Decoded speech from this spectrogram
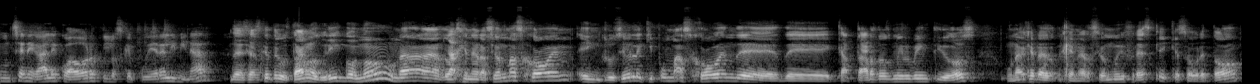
un Senegal, Ecuador, los que pudiera eliminar. Decías que te gustaban los gringos, ¿no? Una, la generación más joven, e inclusive el equipo más joven de, de Qatar 2022, una generación muy fresca y que sobre todo,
